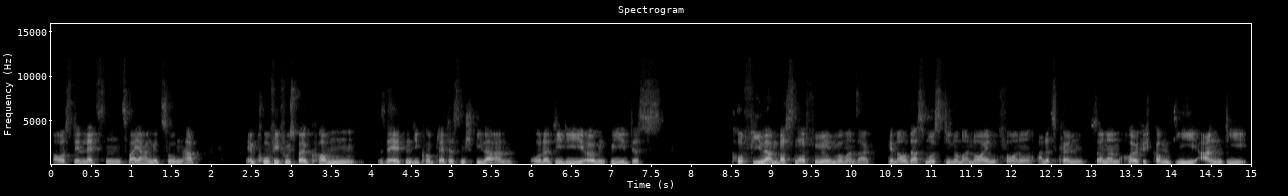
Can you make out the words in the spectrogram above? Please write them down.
aus den letzten zwei Jahren gezogen habe. Im Profifußball kommen selten die komplettesten Spieler an oder die, die irgendwie das Profil am besten erfüllen, wo man sagt, genau das muss die Nummer neun vorne alles können, sondern häufig kommen die an, die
